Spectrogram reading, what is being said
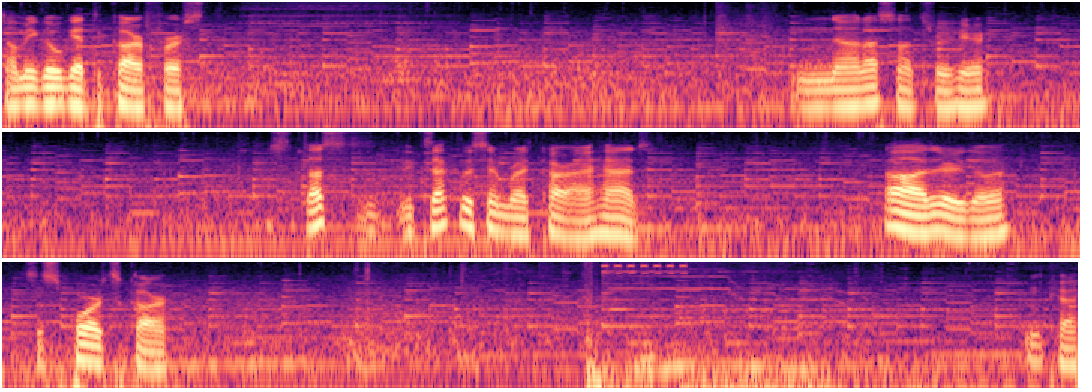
Let me go get the car first. No, that's not true here. That's exactly the same red car I had. Oh, there you go. It's a sports car. Okay.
